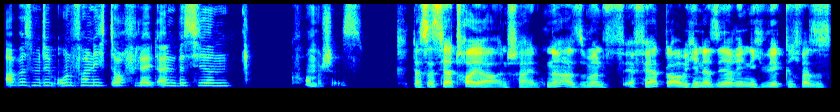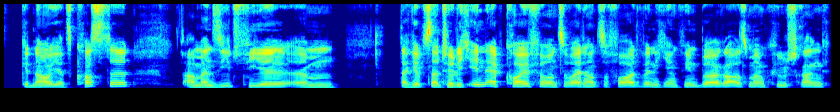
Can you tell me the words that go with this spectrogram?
ob es mit dem Unfall nicht doch vielleicht ein bisschen komisch ist. Das ist ja teuer anscheinend, ne? Also man erfährt, glaube ich, in der Serie nicht wirklich, was es genau jetzt kostet, aber man sieht viel, ähm, da gibt es natürlich In-App-Käufe und so weiter und so fort. Wenn ich irgendwie einen Burger aus meinem Kühlschrank,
